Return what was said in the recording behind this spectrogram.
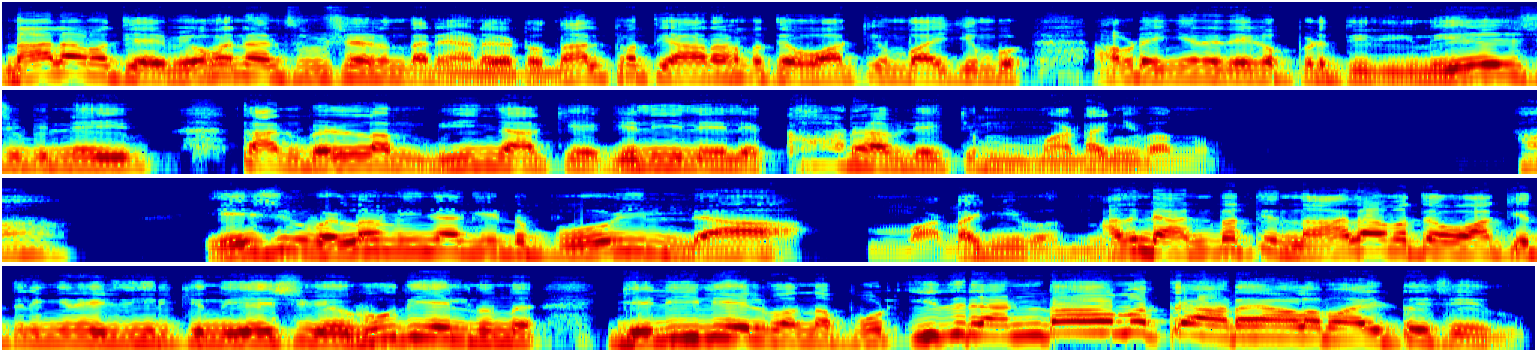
നാലാമത്തെയായും യോഹനാൻ സുവിശേഷം തന്നെയാണ് കേട്ടോ. നാൽപ്പത്തി ആറാമത്തെ വാക്യം വായിക്കുമ്പോൾ അവിടെ ഇങ്ങനെ രേഖപ്പെടുത്തിയിരിക്കുന്നു. യേശു പിന്നെയും താൻ വെള്ളം വീഞ്ഞാക്കിയ ഗലീലയിലെ കാരാവിലേക്ക് മടങ്ങി വന്നു. ആ യേശു വെള്ളം വീഞ്ഞാക്കിയിട്ട് പോയില്ല. മടങ്ങി വന്നു. അതിന്റെ അൻപത്തി നാലാമത്തെ വാക്യത്തിൽ ഇങ്ങനെ എഴുതിയിരിക്കുന്നു. യേശു യഹൂദിയയിൽ നിന്ന് ഗലീലയിൽ വന്നപ്പോൾ ഇത് രണ്ടാമത്തെ അടയാളമായിട്ട് ചെയ്തു.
